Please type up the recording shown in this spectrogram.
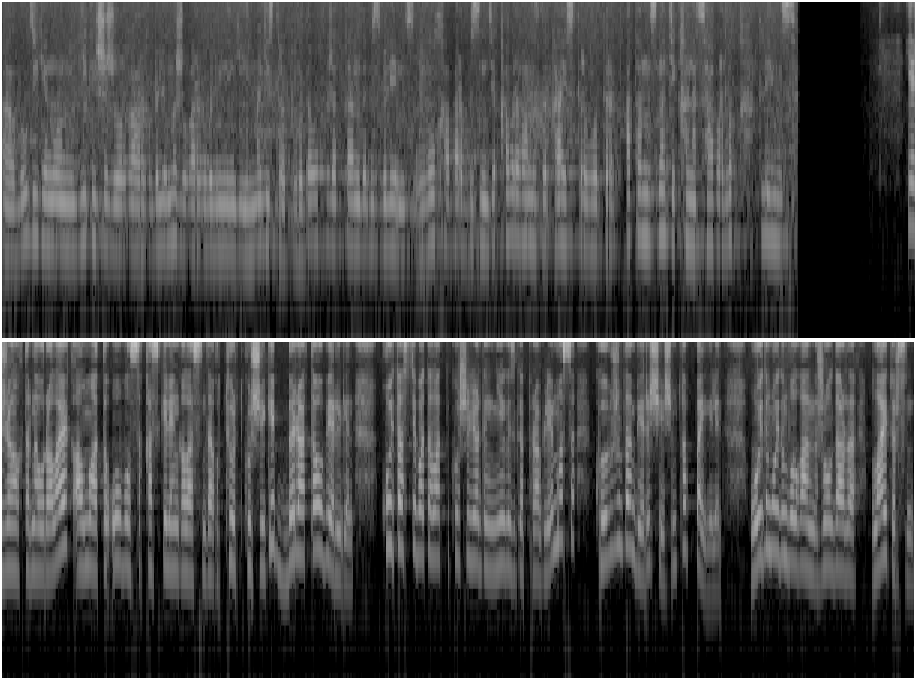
Ә, бұл деген оның екінші жоғарғы білімі жоғарғы білімнен кейін магистратурада оқып жатқанын да біз білеміз ол хабар біздің де қабырғамызды қайыстырып отыр ата анасына тек қана сабырлық тілейміз Ел жаңалықтарына оралайық, Алматы облысы Қаскелен қаласындағы төрт көшеге бір атау берілген. Қойтас деп аталатын көшелердің негізгі проблемасы көп жылдан бері шешім таппай келеді. Ойдым-ойдым болған жолдарды былай тұрсын,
